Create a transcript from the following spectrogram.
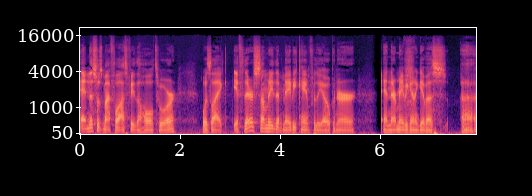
and this was my philosophy the whole tour was like if there's somebody that maybe came for the opener and they're maybe going to give us uh,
